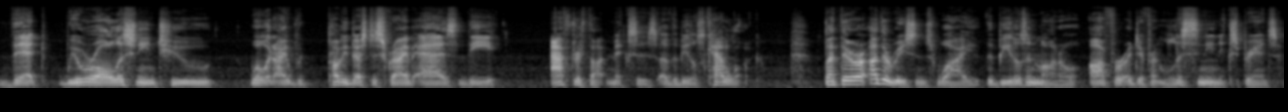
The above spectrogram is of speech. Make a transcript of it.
that we were all listening to what I would probably best describe as the afterthought mixes of the Beatles catalog. But there are other reasons why the Beatles in mono offer a different listening experience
